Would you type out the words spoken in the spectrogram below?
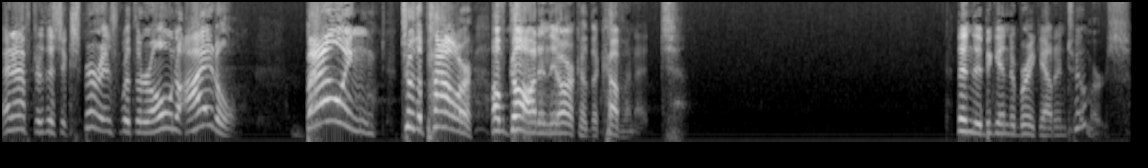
And after this experience with their own idol, bowing to the power of God in the Ark of the Covenant, then they begin to break out in tumors.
